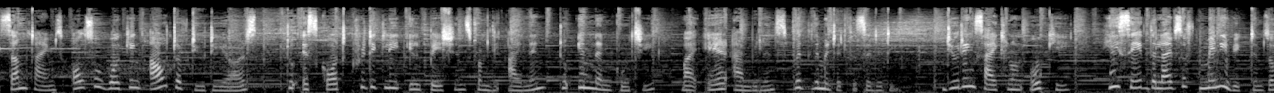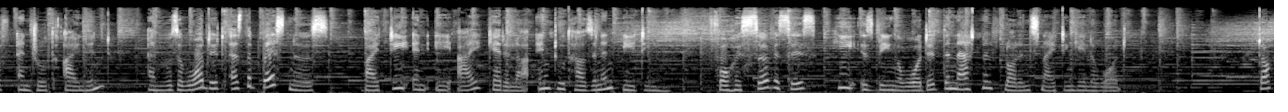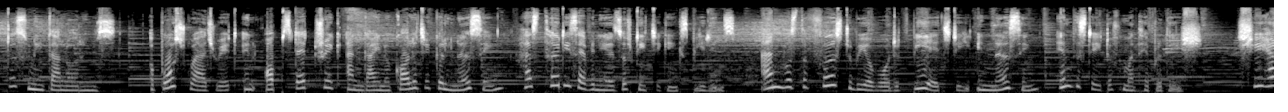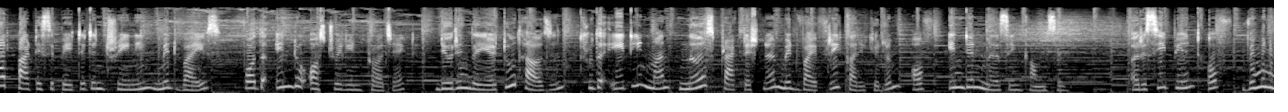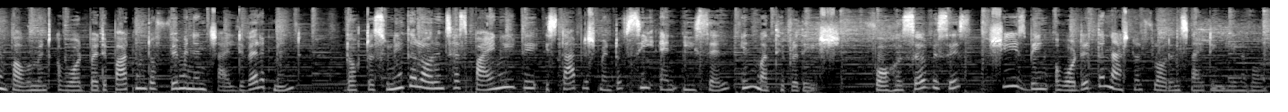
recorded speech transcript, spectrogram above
sometimes also working out of duty hours to escort critically ill patients from the island to inland Kochi by air ambulance with limited facility. During Cyclone Ockhi, he saved the lives of many victims of Androth Island and was awarded as the best nurse by TNAI Kerala in 2018. For his services, he is being awarded the National Florence Nightingale Award. Dr. Sunita Lawrence, a postgraduate in obstetric and gynecological nursing, has 37 years of teaching experience and was the first to be awarded PhD in nursing in the state of Madhya Pradesh. She had participated in training midwives for the Indo-Australian project during the year 2000 through the 18-month nurse practitioner midwifery curriculum of Indian Nursing Council. A recipient of Women Empowerment Award by Department of Women and Child Development, Dr. Sunita Lawrence has pioneered the establishment of CNE cell in Madhya Pradesh. For her services, she is being awarded the National Florence Nightingale Award.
